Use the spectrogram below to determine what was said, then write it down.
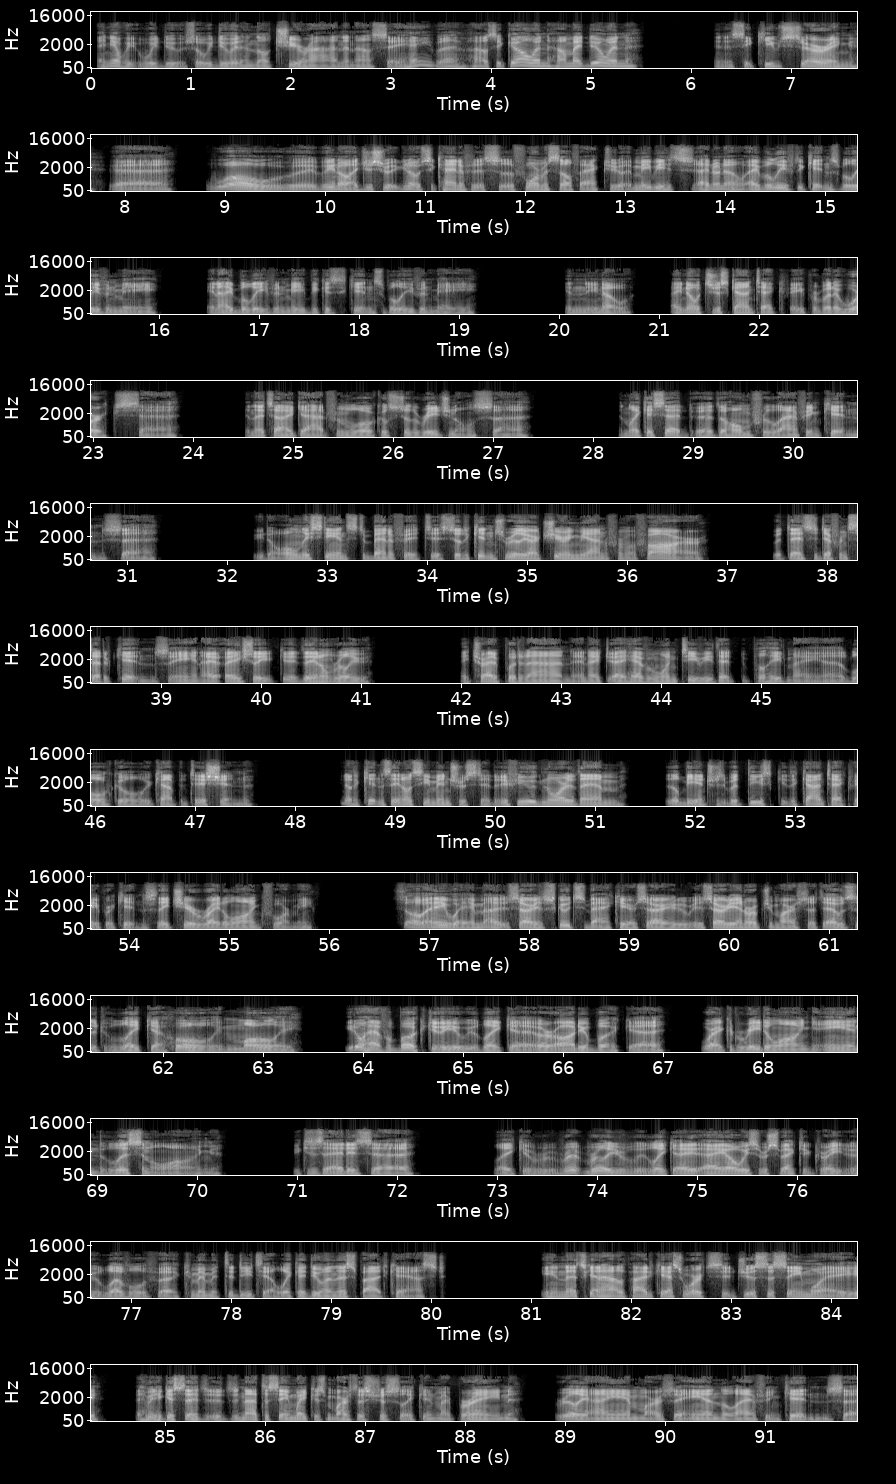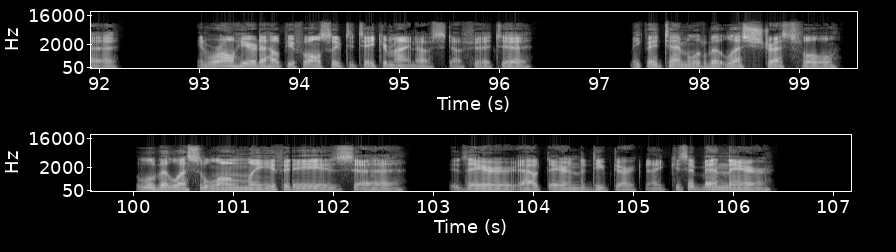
yeah, we, we do, so we do it and they'll cheer on and I'll say, Hey, how's it going? How am I doing? and as he keeps stirring, uh, whoa, uh, you know, I just, you know, it's a kind of a form of self action. Maybe it's, I don't know. I believe the kittens believe in me and I believe in me because the kittens believe in me. And, you know, I know it's just contact paper, but it works. Uh, and that's how I got from the locals to the regionals. Uh, and like I said, uh, the home for laughing kittens, uh, you know, only stands to benefit. Uh, so the kittens really are cheering me on from afar, but that's a different set of kittens. And I, I actually, they don't really, I try to put it on and I, I have one TV that played my uh, local competition. You know, the kittens, they don't seem interested. If you ignore them, they'll be interested. But these, the contact paper kittens, they cheer right along for me. So anyway, I'm uh, sorry, Scoot's back here. Sorry, sorry to interrupt you, Martha. That was like, uh, holy moly. You don't have a book, do you? Like, uh, or audiobook, uh, where I could read along and listen along. Because that is, uh, like, really, like, I, I always respect a great uh, level of uh, commitment to detail, like I do on this podcast. And that's kind of how the podcast works. Just the same way I mean, I guess that it's not the same way because Martha's just like in my brain. Really, I am Martha and the Laughing Kittens. Uh, and we're all here to help you fall asleep, to take your mind off stuff, uh, to make bedtime a little bit less stressful, a little bit less lonely if it is uh, there out there in the deep dark night. Because I've been there,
